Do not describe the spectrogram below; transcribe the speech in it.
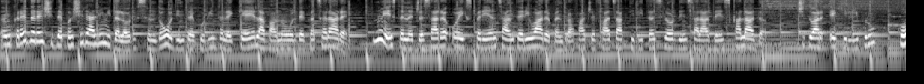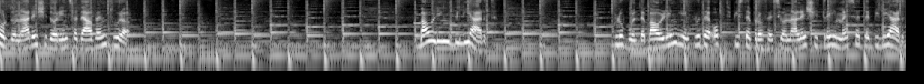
Încredere și depășirea limitelor sunt două dintre cuvintele cheie la panoul de cățărare. Nu este necesară o experiență anterioară pentru a face față activităților din sala de escaladă, ci doar echilibru, coordonare și dorință de aventură. Bowling Biliard Clubul de bowling include 8 piste profesionale și 3 mese de biliard.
